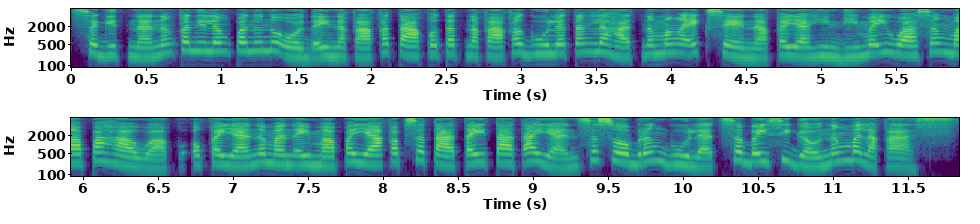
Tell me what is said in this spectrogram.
Sa gitna ng kanilang panunood ay nakakatakot at nakakagulat ang lahat ng mga eksena kaya hindi maiwasang mapahawak o kaya naman ay mapayakap sa tatay-tatayan sa sobrang gulat sabay sigaw ng malakas.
